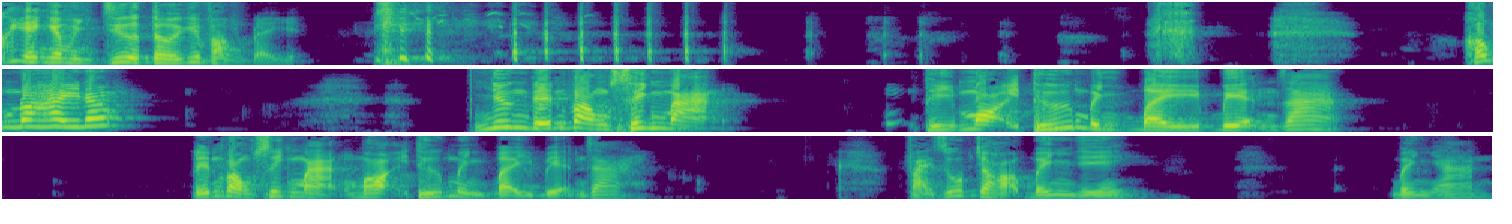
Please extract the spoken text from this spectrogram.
Có khi anh em mình chưa tới cái vòng đấy. Không, nó hay lắm. Nhưng đến vòng sinh mạng thì mọi thứ mình bày biện ra. Đến vòng sinh mạng, mọi thứ mình bày biện ra. Phải giúp cho họ bình gì? Bình an.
